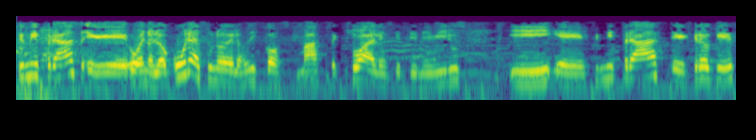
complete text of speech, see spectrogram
Sin disfraz, eh, bueno, Locura es uno de los discos más sexuales que tiene Virus. Y eh, Sin eh, creo que es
